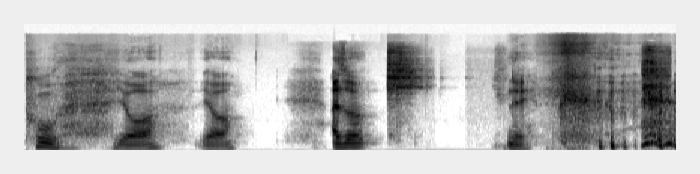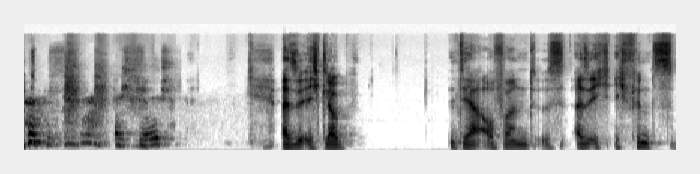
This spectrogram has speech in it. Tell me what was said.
Puh, ja, ja. Also, nee. Echt nicht? Also ich glaube, der Aufwand ist, also ich, ich finde es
